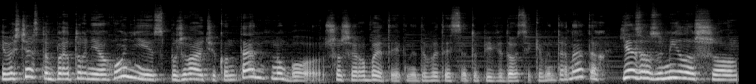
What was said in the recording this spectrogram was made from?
І весь час в температурній агонії, споживаючи контент, ну бо що ще робити, як не дивитися тупі відосики в інтернетах, я зрозуміла, що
